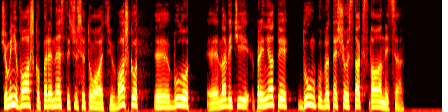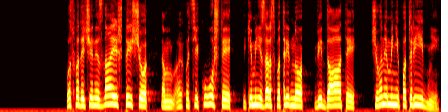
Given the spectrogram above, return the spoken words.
що мені важко перенести цю ситуацію? Важко е, було е, навіть і прийняти думку про те, що ось так станеться. Господи, чи не знаєш ти, що там е, оці кошти, які мені зараз потрібно віддати, що вони мені потрібні.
